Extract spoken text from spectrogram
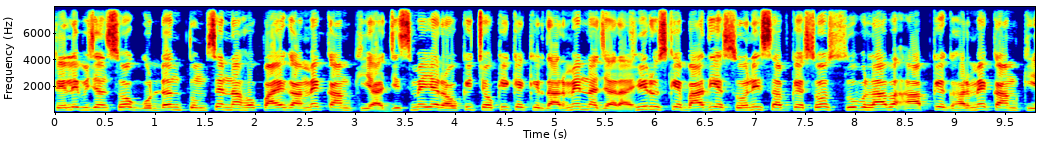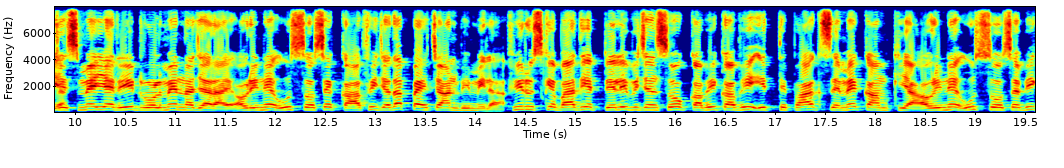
टेलीविज़न शो गुड्डन तुमसे न हो पाएगा में काम किया, जिसमें यह रौकी चौकी के किरदार में नज़र आए। फिर उसके बाद यह सोनी सब के शो शुभ लाभ आपके घर में काम किया, जिसमें यह रीड रोल में नज़र आए और इन्हें उस शो से काफ़ी ज़्यादा पहचान भी मिला। फिर उसके बाद यह टेलीविज़न शो कभी कभी इत्तेफाक से में काम किया और इन्हें उस शो से भी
